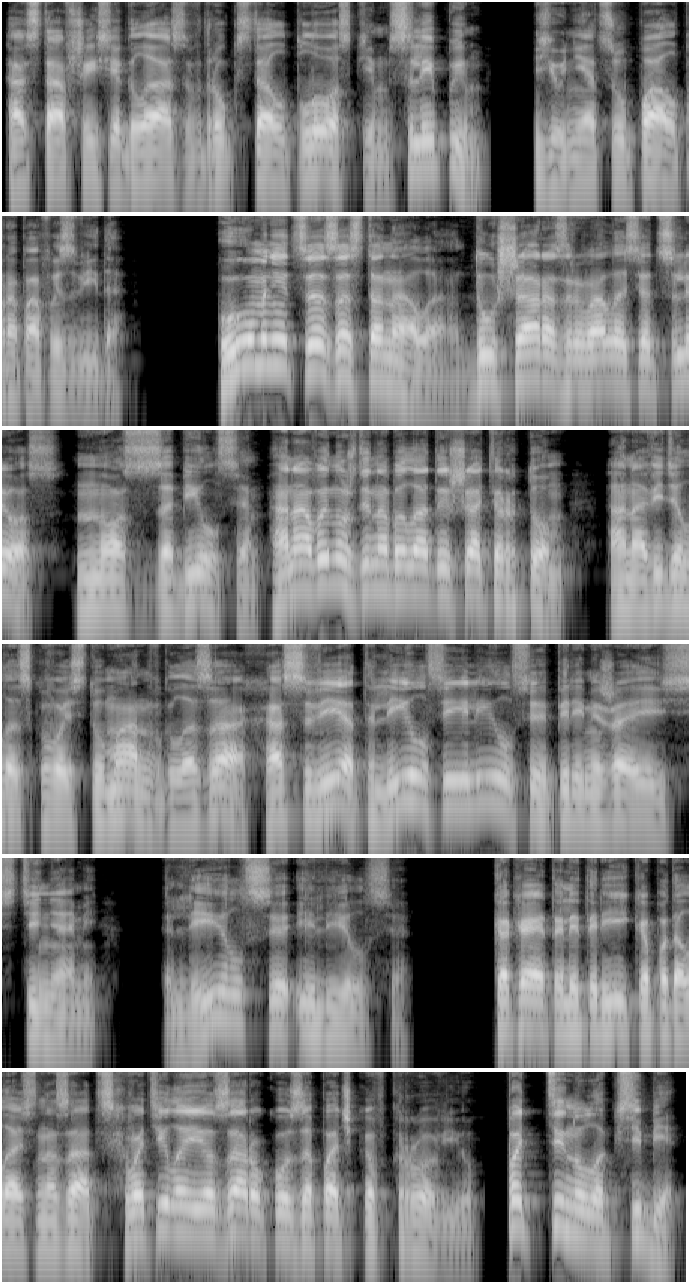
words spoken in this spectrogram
Оставшийся глаз вдруг стал плоским, слепым. Юнец упал, пропав из вида. Умница застонала, душа разрывалась от слез, нос забился. Она вынуждена была дышать ртом. Она видела сквозь туман в глазах, а свет лился и лился, перемежаясь с тенями. Лился и лился. Какая-то литерийка подалась назад, схватила ее за руку, запачкав кровью, подтянула к себе.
